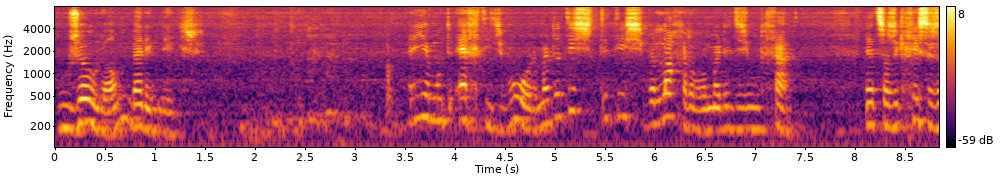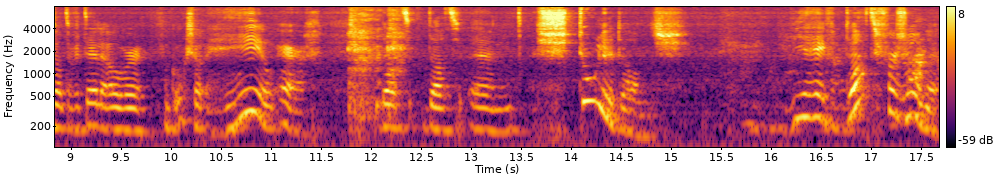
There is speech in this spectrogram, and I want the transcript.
Hoezo dan? Ben ik niks. En je moet echt iets worden. Maar dat is, dit is, we lachen erom, maar dit is hoe het gaat. Net zoals ik gisteren zat te vertellen over, vond ik ook zo heel erg, dat, dat um, stoelendans. Wie heeft dat verzonnen?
